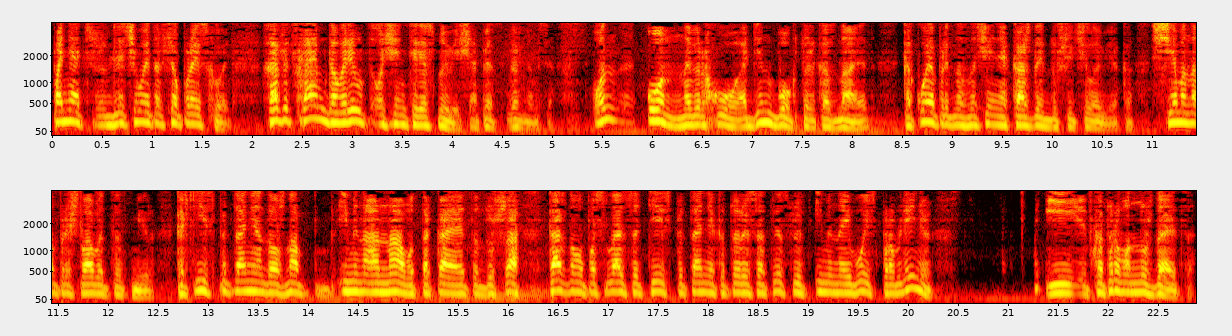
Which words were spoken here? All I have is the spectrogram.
понять, для чего это все происходит. Хафицхайм говорил очень интересную вещь. Опять вернемся. Он, он наверху, один Бог только знает, какое предназначение каждой души человека, с чем она пришла в этот мир, какие испытания должна, именно она, вот такая эта душа, каждому посылаются те испытания, которые соответствуют именно его исправлению, и в котором он нуждается.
